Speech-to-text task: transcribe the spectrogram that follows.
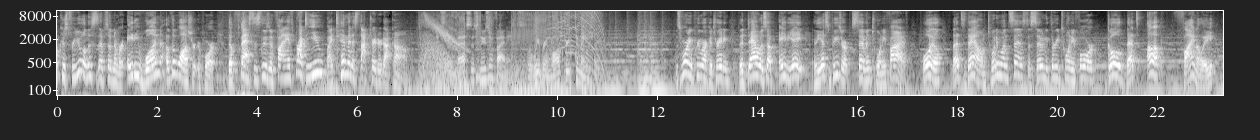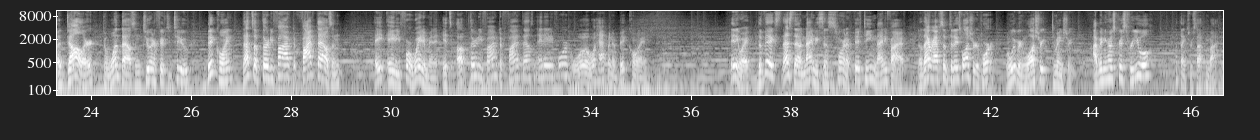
I'm Christopher Uhl, and this is episode number 81 of the Wall Street Report, the fastest news in finance brought to you by 10MinuteStockTrader.com. It's the fastest news in finance, where we bring Wall Street to Main Street. This morning, pre-market trading, the Dow is up 88 and the S&Ps are up 725. Oil, that's down 21 cents to 73.24. Gold, that's up finally a dollar to 1,252. Bitcoin, that's up 35 to 5,884. Wait a minute, it's up 35 to 5,884? Whoa, what happened to Bitcoin? Anyway, the VIX, that's down 90 cents this morning at 15.95. Now that wraps up today's Wall Street Report, where we bring Wall Street to Main Street. I've been your host, Christopher Uhl, and thanks for stopping by.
